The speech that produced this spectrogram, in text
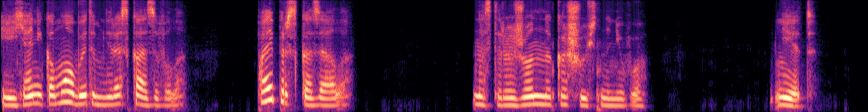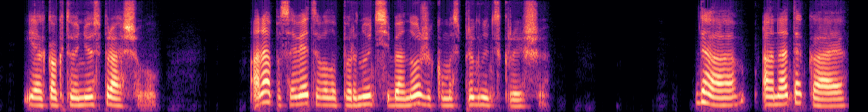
И я никому об этом не рассказывала. Пайпер сказала. Настороженно кашусь на него. Нет, я как-то у нее спрашивал. Она посоветовала пырнуть себя ножиком и спрыгнуть с крыши. Да, она такая.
